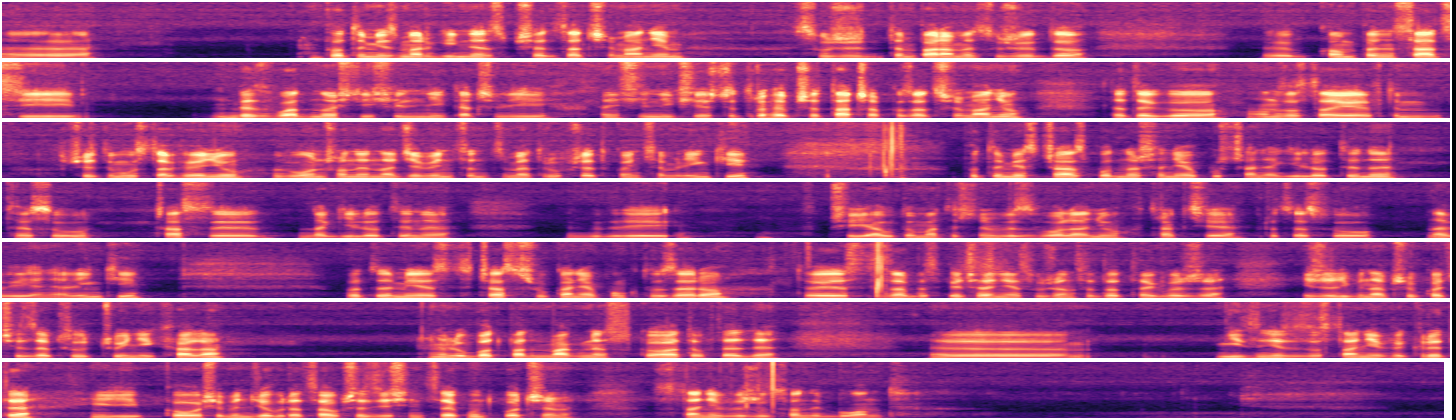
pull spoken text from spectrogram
E, Potem jest margines przed zatrzymaniem. Służy, ten parametr służy do e, kompensacji bezwładności silnika, czyli ten silnik się jeszcze trochę przetacza po zatrzymaniu, dlatego on zostaje w tym, przy tym ustawieniu wyłączony na 9 cm przed końcem linki. Potem jest czas podnoszenia i opuszczania gilotyny. To są czasy dla gilotyny, gdy przy automatycznym wyzwoleniu w trakcie procesu nawijania linki. Potem jest czas szukania punktu 0. To jest zabezpieczenie służące do tego, że jeżeli by na przykład się zepsuł czujnik hala lub odpadł magnes z koła, to wtedy yy, nic nie zostanie wykryte i koło się będzie obracało przez 10 sekund, po czym zostanie wyrzucony błąd.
